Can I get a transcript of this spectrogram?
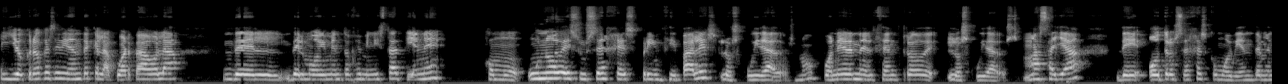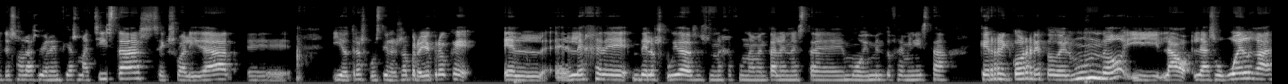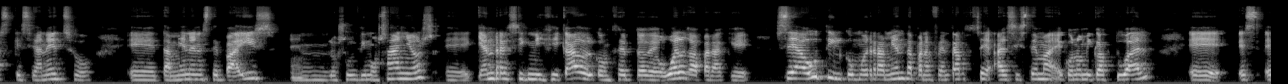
Y yo creo que es evidente que la cuarta ola del movimiento feminista tiene como uno de sus ejes principales los cuidados, ¿no? Poner en el centro de los cuidados, más allá de otros ejes como evidentemente son las violencias machistas, sexualidad eh, y otras cuestiones, ¿no? Pero yo creo que el, eje de, los cuidados es un eje fundamental en este movimiento feminista que recorre todo el mundo y las huelgas que se han hecho eh, también en este país en los últimos años, eh, que han resignificado el concepto de huelga para que sea útil como herramienta para enfrentarse al sistema económico actual, eh, es,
